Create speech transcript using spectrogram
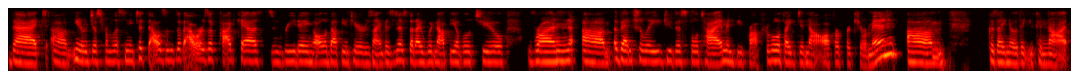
that, um, you know, just from listening to thousands of hours of podcasts and reading all about the interior design business, that I would not be able to run, um, eventually do this full time and be profitable if I did not offer procurement. Because I know that you cannot,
